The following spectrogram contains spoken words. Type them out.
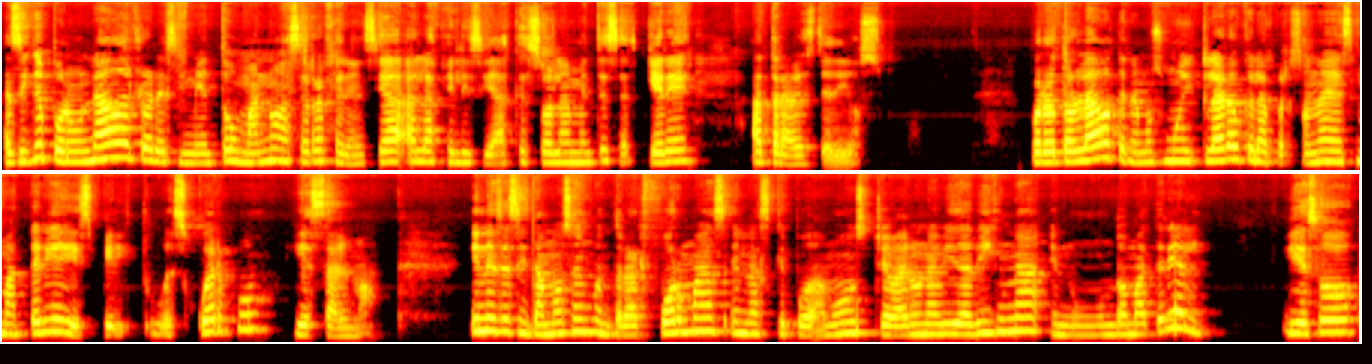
Así que por un lado el florecimiento humano hace referencia a la felicidad que solamente se adquiere a través de Dios. Por otro lado tenemos muy claro que la persona es materia y espíritu, es cuerpo y es alma. Y necesitamos encontrar formas en las que podamos llevar una vida digna en un mundo material. Y eso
